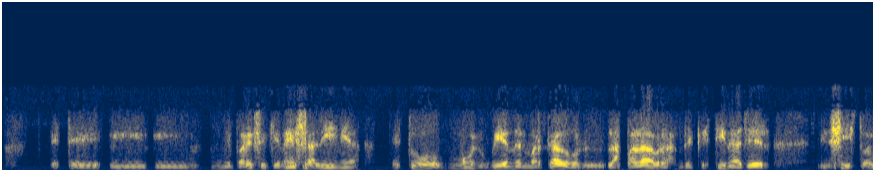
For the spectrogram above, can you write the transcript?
Este, y, y me parece que en esa línea estuvo muy bien enmarcado las palabras de Cristina ayer, insisto,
